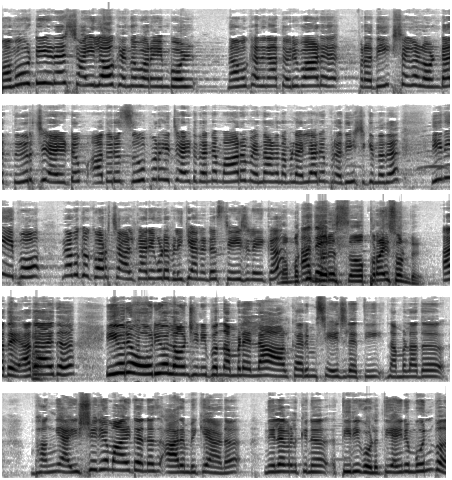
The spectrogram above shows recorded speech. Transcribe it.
മമ്മൂട്ടിയുടെ ഷൈലോക്ക് എന്ന് പറയുമ്പോൾ നമുക്കതിനകത്ത് ഒരുപാട് പ്രതീക്ഷകളുണ്ട്. തീർച്ചയായിട്ടും അതൊരു സൂപ്പർ ഹിറ്റ് ആയിട്ട് തന്നെ മാറും എന്നാണ് നമ്മൾ എല്ലാവരും പ്രതീക്ഷിക്കുന്നത്. ഇനിയിപ്പോ നമുക്ക് കുറച്ച് ആൾക്കാരെയും കൂടെ വിളിക്കാനുണ്ട് സ്റ്റേജിലേക്ക്. നമുക്ക് ഇന്നൊരു സർപ്രൈസ് ഉണ്ട്. അതെ അതായത് ഈ ഒരു ഓഡിയോ ലോഞ്ച് ഇപ്പം നമ്മൾ എല്ലാ ആൾക്കാരും സ്റ്റേജിലെത്തി. നമ്മളത് ഭംഗി ഐശ്വര്യമായിട്ട് തന്നെ ആരംഭിക്കുകയാണ്. നിലവിളക്കിന് തിരി കൊളുത്തി. അതിന് മുൻപ്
